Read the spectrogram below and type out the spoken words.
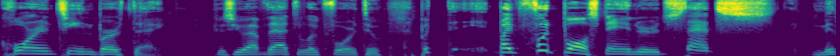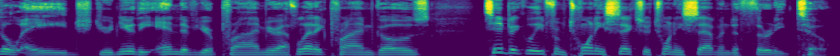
quarantine birthday because you have that to look forward to. But by football standards, that's like middle aged. You're near the end of your prime. Your athletic prime goes typically from 26 or 27 to 32.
